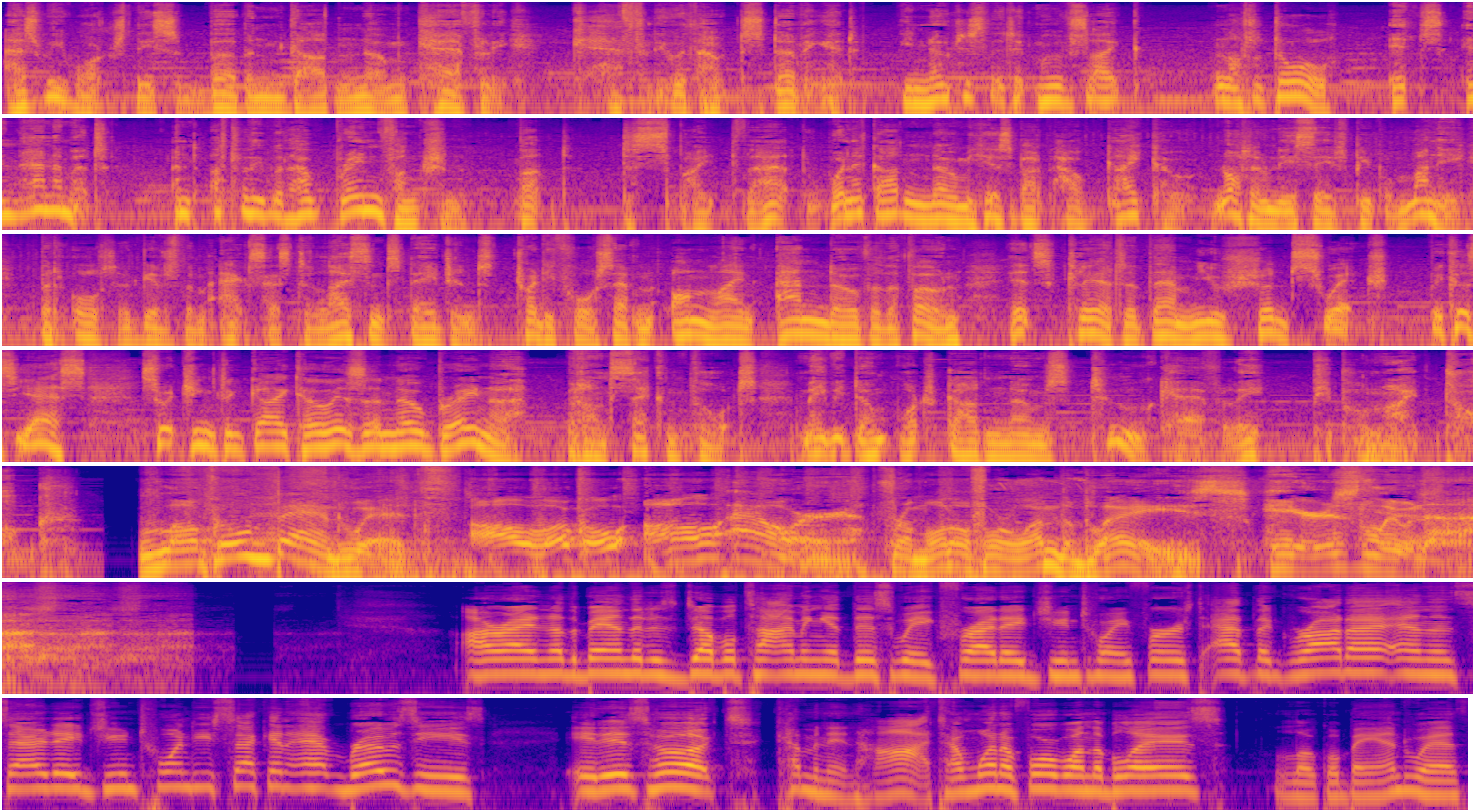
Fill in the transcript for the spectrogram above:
As we watch the suburban garden gnome carefully, carefully without disturbing it, we notice that it moves like not at all. It's inanimate and utterly without brain function. But despite that, when a garden gnome hears about how Geico not only saves people money, but also gives them access to licensed agents 24 7 online and over the phone, it's clear to them you should switch. Because yes, switching to Geico is a no brainer. But on second thoughts, maybe don't watch garden gnomes too carefully. People might talk. Local bandwidth. All local, all hour. From 1041 The Blaze, here's Luna. All right, another band that is double timing it this week Friday, June 21st at the Grotto, and then Saturday, June 22nd at Rosie's. It is hooked, coming in hot on 1041 The Blaze, local bandwidth.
